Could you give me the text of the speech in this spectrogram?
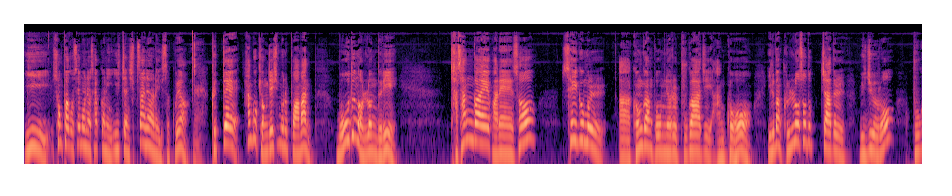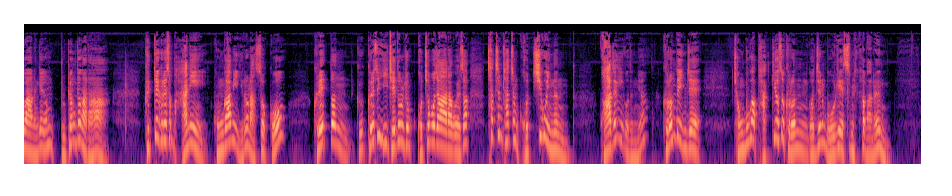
이 송파구 세모녀 사건이 2014년에 있었고요. 네. 그때 한국경제신문을 포함한 모든 언론들이 자산가에 관해서 세금을 아, 건강보험료를 부과하지 않고 일반 근로소득자들 위주로 부과하는 게 좀 불평등하다. 그때 그래서 많이 공감이 일어났었고 그랬던 그 그래서 이 제도를 좀 고쳐보자라고 해서 차츰차츰 고치고 있는 과정이거든요. 그런데 이제 정부가 바뀌어서 그런 건지는 모르겠습니다만은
